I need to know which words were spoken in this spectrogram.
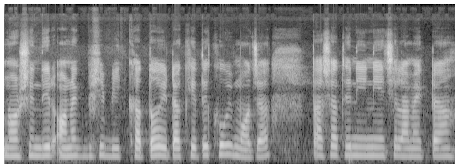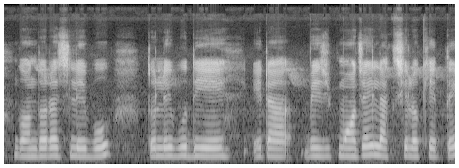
নরসিংদীর অনেক বেশি বিখ্যাত। এটা খেতে খুবই মজা। তার সাথে নিয়ে নিয়েছিলাম একটা গন্ধরাজ লেবু। তো লেবু দিয়ে এটা বেশ মজাই লাগছিল খেতে।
